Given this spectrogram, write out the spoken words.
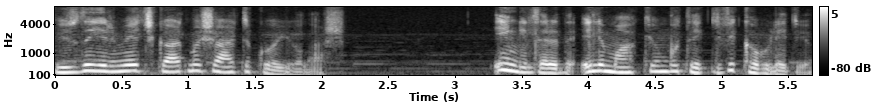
%20'ye çıkartma şartı koyuyorlar. İngiltere'de eli mahkum bu teklifi kabul ediyor.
